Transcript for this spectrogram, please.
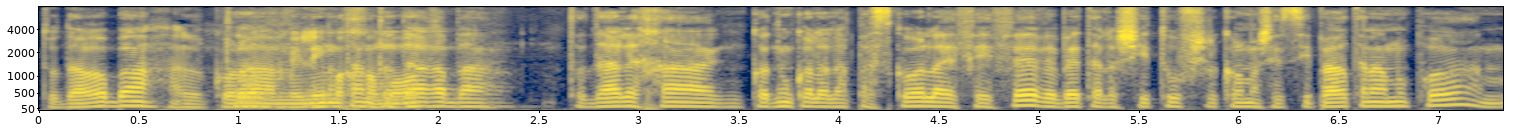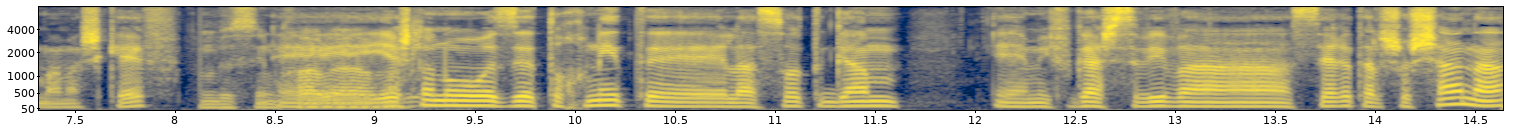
תודה רבה על כל טוב, המילים החמות. תודה רבה. תודה לך, קודם כל על הפסקול היפהפה, וב' על השיתוף של כל מה שסיפרת לנו פה, ממש כיף. בשמחה רבה. יש לנו איזו תוכנית uh, לעשות גם uh, מפגש סביב הסרט על שושנה.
